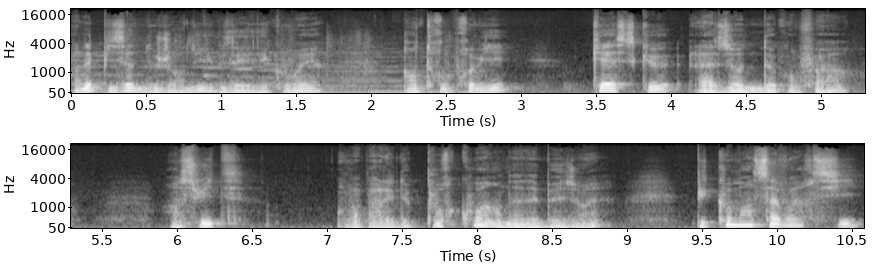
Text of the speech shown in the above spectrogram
Dans l'épisode d'aujourd'hui, vous allez découvrir, en tout premier, qu'est-ce que la zone de confort. Ensuite, on va parler de pourquoi on en a besoin. Puis comment savoir si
